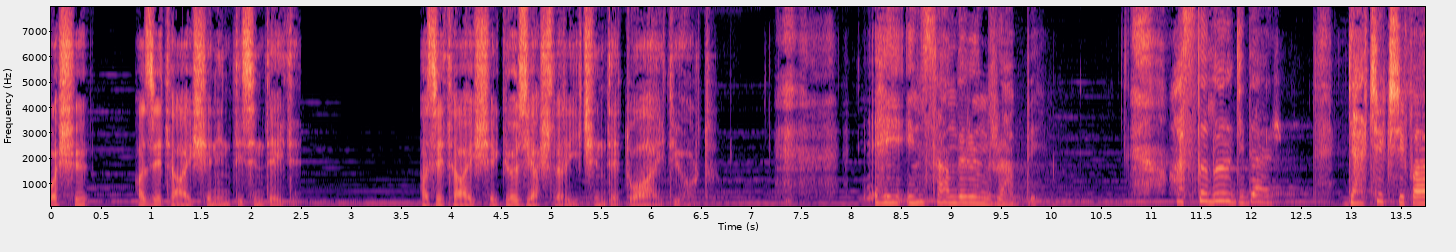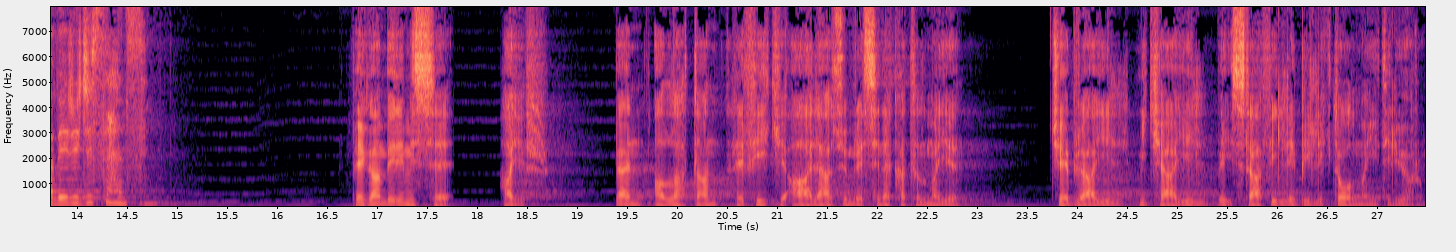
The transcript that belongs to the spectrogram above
Başı Hazreti Ayşe'nin dizindeydi. Hazreti Ayşe gözyaşları içinde dua ediyordu. Ey insanların Rabbi! Hastalığı gider. Gerçek şifa verici sensin. Peygamberimiz ise hayır ben Allah'tan Refiki Ala zümresine katılmayı, Cebrail, Mikail ve İsrafil ile birlikte olmayı diliyorum.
